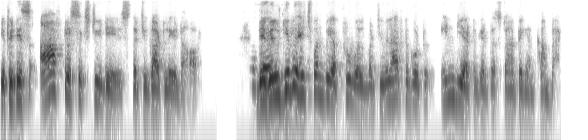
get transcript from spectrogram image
If it is after 60 days that you got laid off, they will give a H1B approval, but you will have to go to India to get the stamping and come back.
